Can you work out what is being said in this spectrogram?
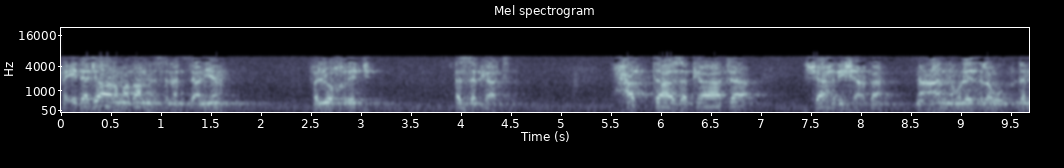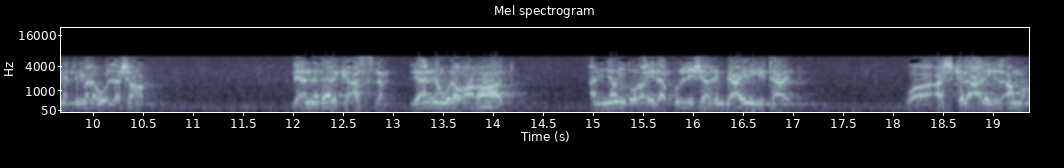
فإذا جاء رمضان من السنة الثانية فليخرج الزكاة حتى زكاة شهر شعبان مع أنه ليس له لم يتم له إلا شهر. لأن ذلك أسلم لأنه لو أراد أن ينظر إلى كل شهر بعينه تعب وأشكل عليه الأمر.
